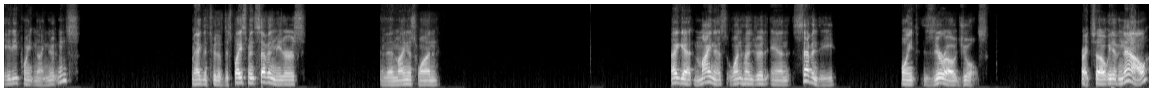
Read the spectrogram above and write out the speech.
80.9 newtons. Magnitude of displacement, 7 meters. And then minus 1. I get minus 170 joules. All right, so we have now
